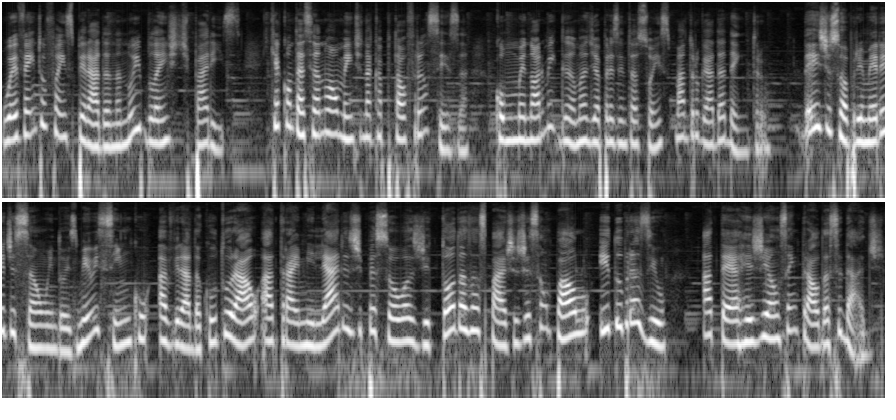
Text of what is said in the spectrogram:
O evento foi inspirado na Nuit Blanche de Paris, que acontece anualmente na capital francesa, como uma enorme gama de apresentações madrugada dentro. Desde sua primeira edição em 2005, a Virada Cultural atrai milhares de pessoas de todas as partes de São Paulo e do Brasil, até a região central da cidade.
